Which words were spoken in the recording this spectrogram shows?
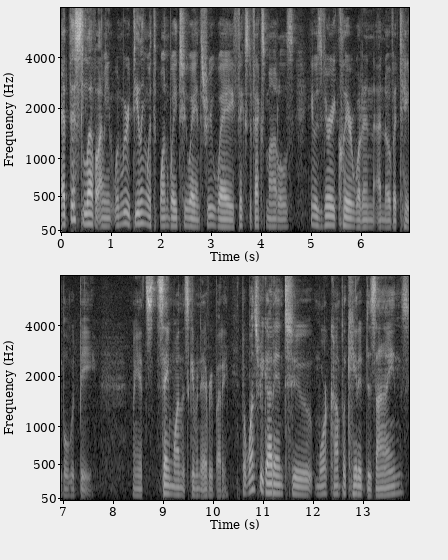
At this level, I mean, when we were dealing with one-way, two-way, and three-way fixed effects models, it was very clear what an ANOVA table would be. I mean, it's the same one that's given to everybody. But once we got into more complicated designs,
